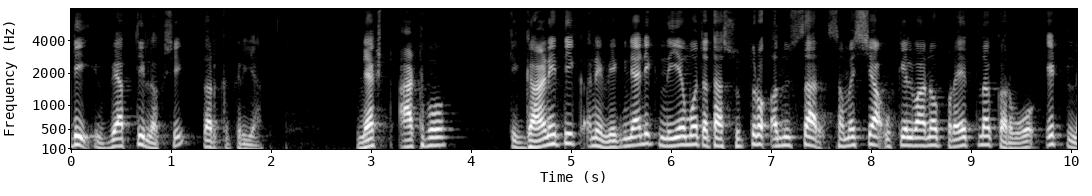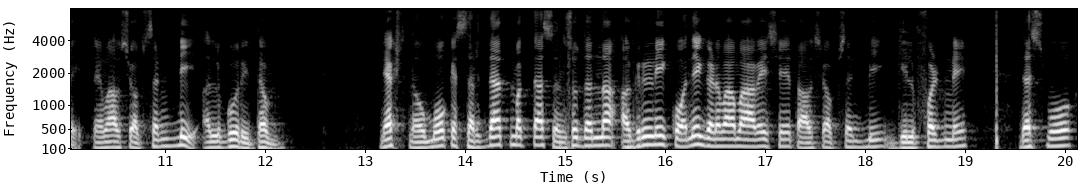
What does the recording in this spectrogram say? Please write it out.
ડી વ્યાપ્તિલક્ષી તર્કક્રિયા. નેક્સ્ટ આઠમો, કે ગાણિતિક અને વૈજ્ઞાનિક નિયમો તથા સૂત્રો અનુસાર સમસ્યા ઉકેલવાનો પ્રયત્ન કરવો એટલે તેમાં આવશે ઓપ્શન ડી અલ્ગોરિધમ. નેક્સ્ટ નવમો, કે સર્જનાત્મકતા સંશોધનના અગ્રણી કોને ગણવામાં આવે છે? તો આવશે ઓપ્શન બી ગિલફર્ડને. દસમો,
